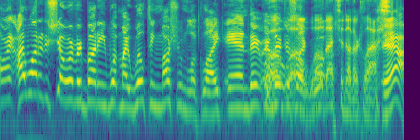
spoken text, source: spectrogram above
All right, I wanted to show everybody what my wilting mushroom looked like, and they're and Whoa, they're just whoa, like, "Whoa." that's another class. yeah,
